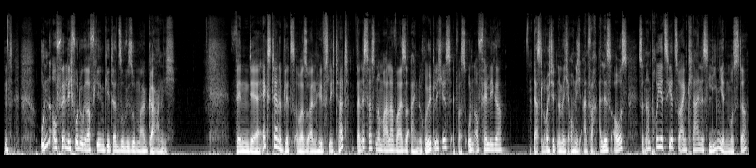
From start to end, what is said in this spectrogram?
Unauffällig fotografieren geht dann sowieso mal gar nicht. Wenn der externe Blitz aber so ein Hilfslicht hat, dann ist das normalerweise ein rötliches, etwas unauffälliger, das leuchtet nämlich auch nicht einfach alles aus, sondern projiziert so ein kleines Linienmuster.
